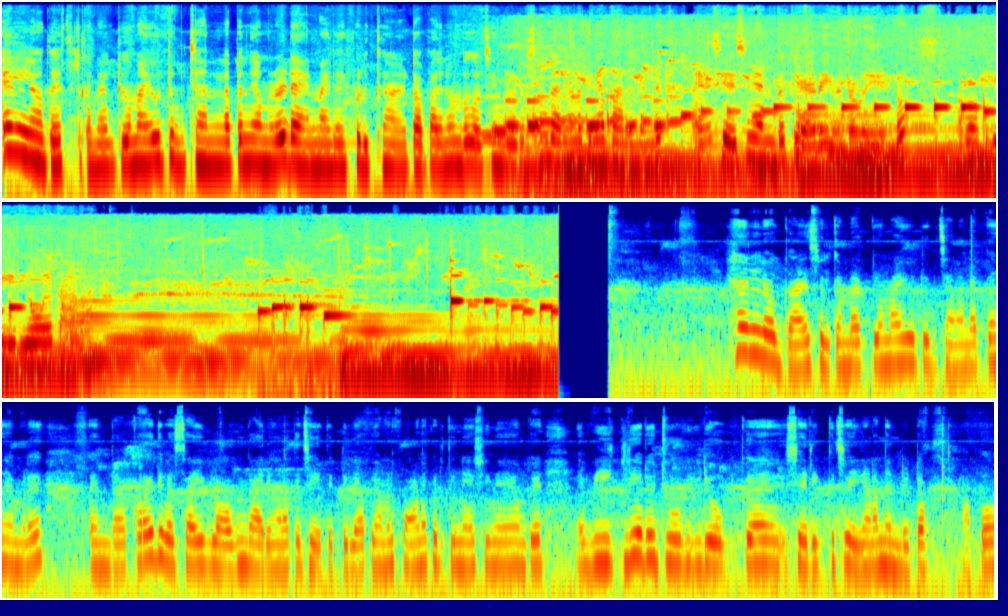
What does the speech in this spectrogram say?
Hello guys welcome back to my YouTube channel അപ്പം നമ്മൾ day and my life എടുക്കുകയാണ് കേട്ടോ. അപ്പോൾ അതിന് മുമ്പ് കുറച്ച് ഇൻട്രോഡക്ഷനും കാര്യങ്ങളൊക്കെ ഞാൻ പറഞ്ഞിട്ടുണ്ട് അതിന് ശേഷം ഞാൻ ഇതൊക്കെ ആഡ് ചെയ്യും കേട്ടോ അപ്പോൾ നമുക്ക് വീഡിയോ കാണാം. Hello guys welcome back to my YouTube channel അപ്പോൾ നമ്മൾ എന്താ കുറേ ദിവസമായി വ്ളോഗും കാര്യങ്ങളൊക്കെ ചെയ്തിട്ടില്ല. അപ്പോൾ നമ്മൾ ഫോണൊക്കെ എടുത്തതിന് ശേഷം നമുക്ക് വീക്ക്ലി ഒരു ടു വീഡിയോ ഒക്കെ ശരിക്ക് ചെയ്യണം എന്നുണ്ട് കേട്ടോ അപ്പോൾ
